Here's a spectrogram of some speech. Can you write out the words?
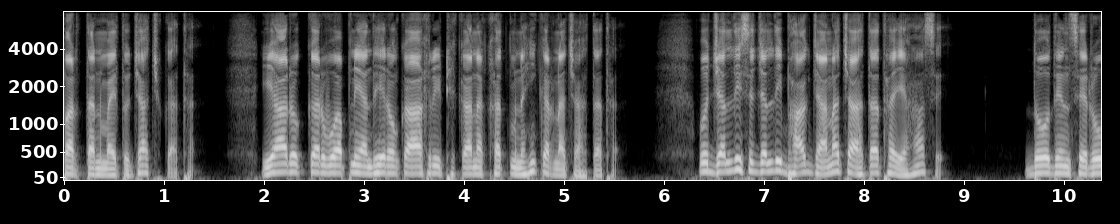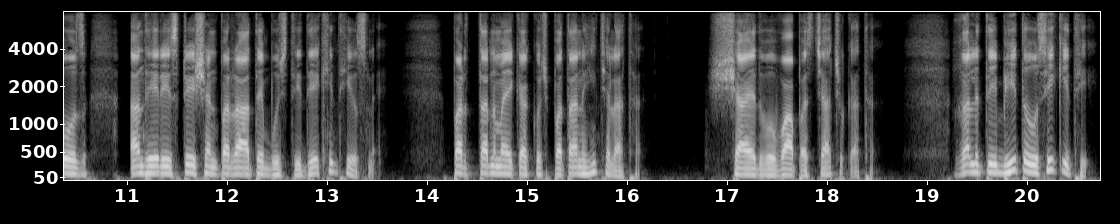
पर तन्मय तो जा चुका था। यहाँ रुककर वो अपने अंधेरों का आखिरी ठिकाना खत्म नहीं करना चाहता था। वो जल्दी से जल्दी भाग जाना चाहता था यहाँ से। दो दिन से रोज अंधेरी स्टेशन पर रातें बुझती देखी थी उसने। पर तन्मय का कुछ पता नहीं चला था। शायद वो वापस जा चुका था। गलती भी तो उसी की थी।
